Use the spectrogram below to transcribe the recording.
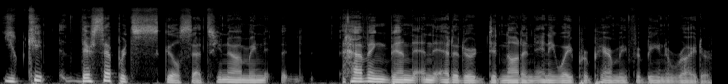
You keep they're separate skill sets. You know, I mean, having been an editor did not in any way prepare me for being a writer.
